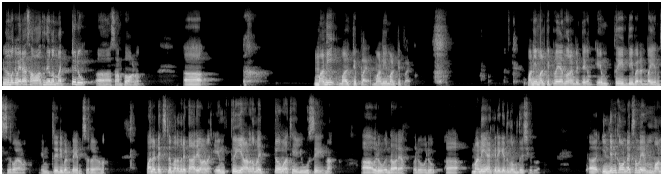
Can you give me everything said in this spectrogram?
ഇനി നമുക്ക് വരാൻ സാധ്യതയുള്ള മറ്റൊരു സംഭവമാണ് money multiplier money multiplier money multiplier എന്ന് പറയുമ്പോഴത്തേക്കും M three divided by M zero ആണ്. M three divide by M zero ആണ്. പല ടെക്സ്റ്റിലും പറയുന്നൊരു കാര്യമാണ്. എം ത്രീ ആണ് നമ്മൾ ഏറ്റവും അധികം യൂസ് ചെയ്യുന്ന ഒരു എന്താ പറയുക ഒരു ഒരു മണി അഗ്രിഗേറ്റ് എന്ന് ഉദ്ദേശിക്കുന്നത്. ഇന്ത്യൻ കോണ്ടാക്സ് നമ്മൾ എം വൺ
